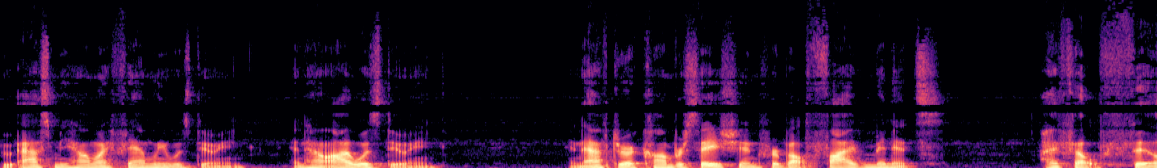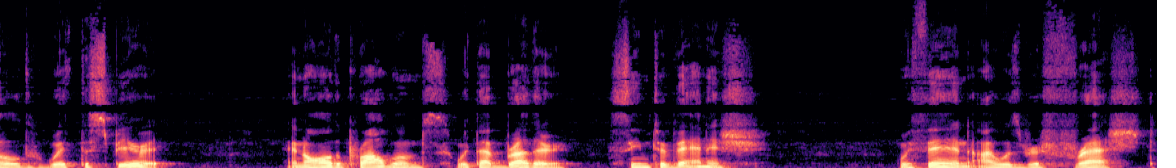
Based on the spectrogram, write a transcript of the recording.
who asked me how my family was doing and how I was doing. And after a conversation for about five minutes, I felt filled with the Spirit. And all the problems with that brother seemed to vanish. Within, I was refreshed,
